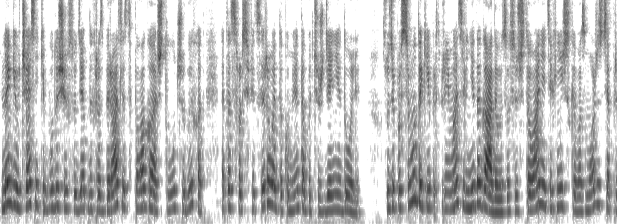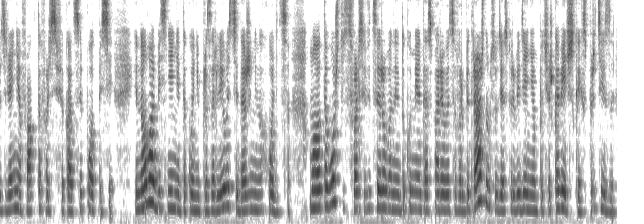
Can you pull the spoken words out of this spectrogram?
Многие участники будущих судебных разбирательств полагают, что лучший выход – это сфальсифицировать документ об отчуждении доли. Судя по всему, такие предприниматели не догадываются о существовании технической возможности определения факта фальсификации подписи. Иного объяснения такой непрозорливости даже не находится. Мало того, что сфальсифицированные документы оспариваются в арбитражном суде с проведением почерковеческой экспертизы,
